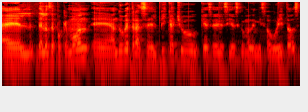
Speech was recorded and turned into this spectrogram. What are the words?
el de los de Pokémon eh, anduve tras el Pikachu, que ese sí es como de mis favoritos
